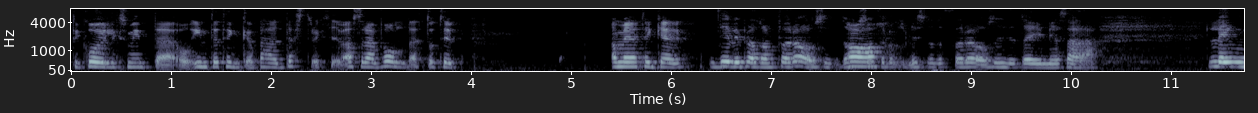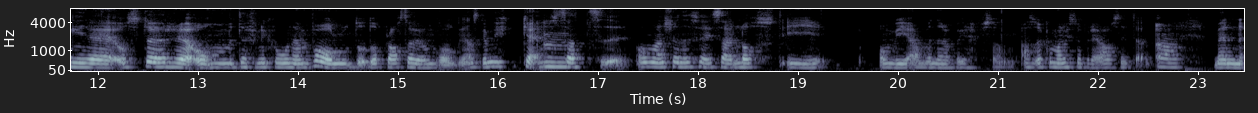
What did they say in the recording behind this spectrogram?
det går ju liksom inte att inte tänka på det här destruktiva, alltså det här våldet och typ Ja men jag tänker, Det vi pratade om förra avsnittet också, Ja. för de som lyssnade förra avsnittet är ju mer så här längre och större om definitionen våld och då pratar vi om våld ganska mycket. Mm. Så att eh, om man känner sig så här lost i om vi använder några begrepp som, alltså då kan man lyssna på det avsnittet. ja Men,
